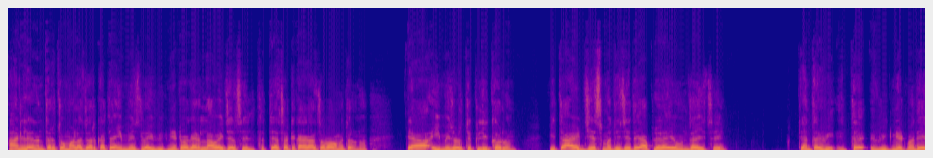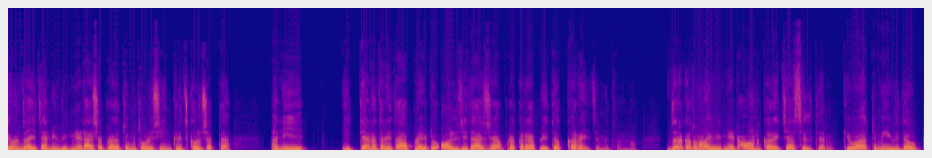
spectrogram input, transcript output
आणल्यानंतर तुम्हाला जर का त्या इमेजला विग्नेट वगैरे लावायचे असेल तर त्यासाठी काय करायचं बघा मित्रांनो त्या इमेजवरती क्लिक करून इथं ॲडजस्टमध्ये जे ते आपल्याला येऊन जायचं आहे त्यानंतर वि इथं विग्नेटमध्ये येऊन जायचं आणि विग्नेट अशा प्रकारे तुम्ही थोडीशी इन्क्रीज करू शकता. आणि त्यानंतर इथं अप्लाय टू ऑल जिथे अशा प्रकारे आपल्या इथं करायचं मित्रांनो. जर का तुम्हाला विग्नेट ऑन करायचे असेल तर किंवा तुम्ही विदाऊट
